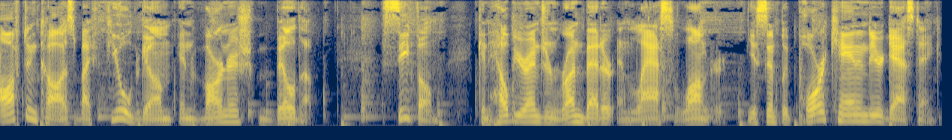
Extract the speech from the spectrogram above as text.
often caused by fuel gum and varnish buildup. Seafoam can help your engine run better and last longer. You simply pour a can into your gas tank.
